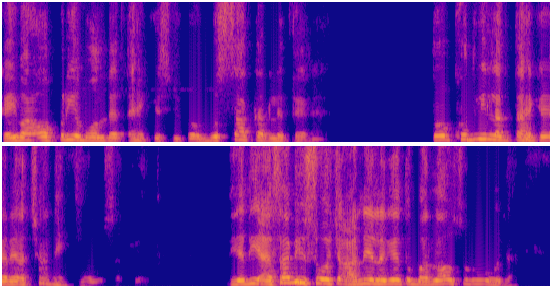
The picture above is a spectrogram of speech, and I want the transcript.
कई बार अप्रिय बोल देते हैं किसी को, गुस्सा कर लेते हैं। तो खुद भी लगता है कि अरे अच्छा नहीं किया वो सब यदि ऐसा भी सोच आने लगे तो बदलाव शुरू हो जाती है।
